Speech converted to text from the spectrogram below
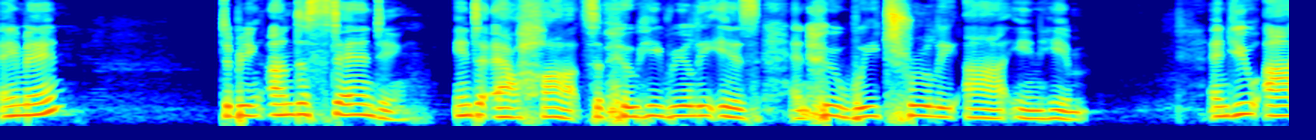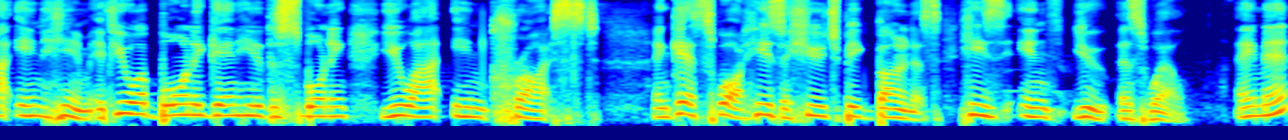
Amen. To bring understanding into our hearts of who he really is and who we truly are in him. And you are in him. If you are born again here this morning, you are in Christ. And guess what? Here's a huge big bonus. He's in you as well. Amen.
